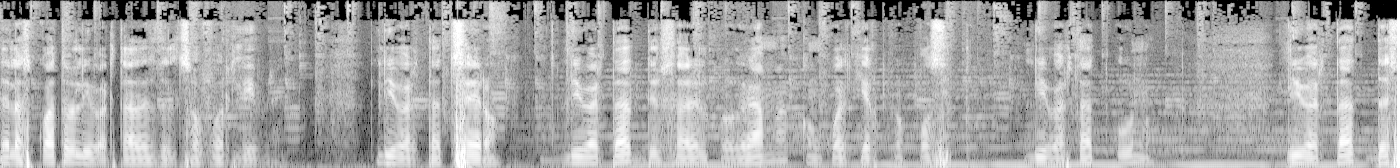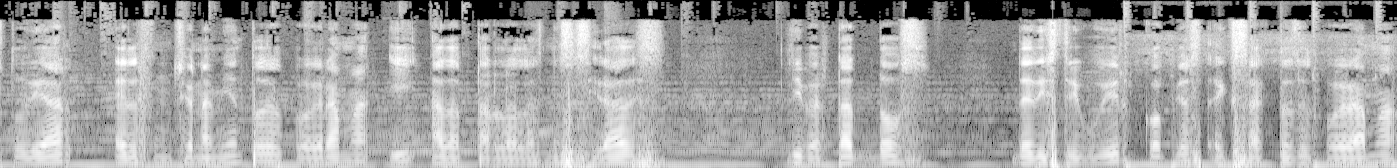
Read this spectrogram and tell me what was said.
de las cuatro libertades del software libre. Libertad 0. Libertad de usar el programa con cualquier propósito. Libertad 1 libertad de estudiar el funcionamiento del programa y adaptarlo a las necesidades. Libertad 2. De distribuir copias exactas del programa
